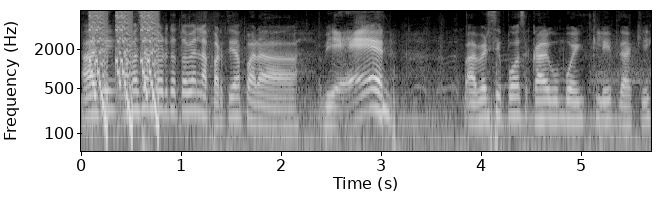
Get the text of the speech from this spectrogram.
Ah, sí, además ahorita todavía en la partida para... ¡Bien! A ver si puedo sacar algún buen clip de aquí.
